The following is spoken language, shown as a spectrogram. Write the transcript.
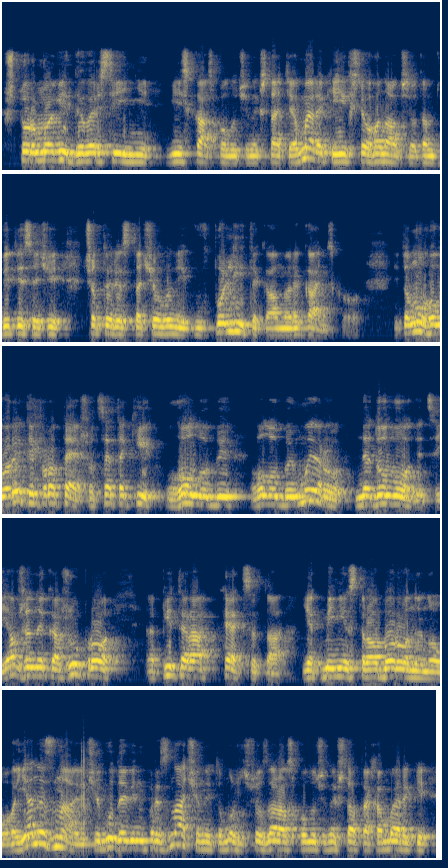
штурмові диверсійні війська Сполучених Штатів Америки. Їх всього навсього там 2400 чоловік в політика американського. І тому говорити про те, що це такі голуби, голуби миру, не доводиться. Я вже не кажу про е, Пітера Хексета як міністра оборони нового. Я не знаю, чи буде він призначений, тому що зараз в Сполучених Штатах Америки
